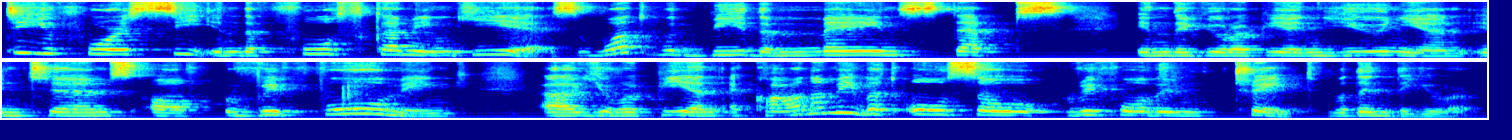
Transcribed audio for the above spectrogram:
do you foresee in the forthcoming years? What would be the main steps in the European Union in terms of reforming uh, European economy, but also reforming trade within the Europe?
